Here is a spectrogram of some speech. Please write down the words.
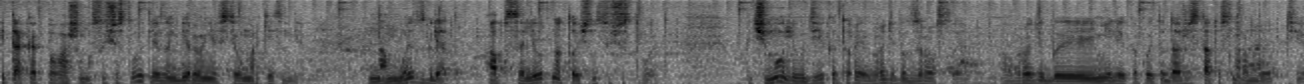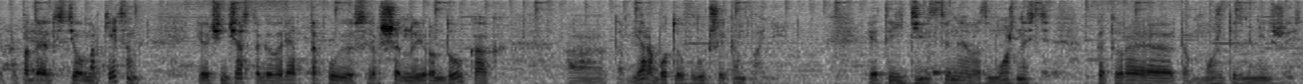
Итак, как по-вашему, существует ли зомбирование в сетевом-маркетинге? На мой взгляд, абсолютно точно существует. Почему люди, которые вроде бы взрослые, вроде бы имели какой-то даже статус на работе, попадают в сетевой маркетинг и очень часто говорят такую совершенную ерунду, как а, там, «я работаю в лучшей компании». Это единственная возможность, которая там, может изменить жизнь.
